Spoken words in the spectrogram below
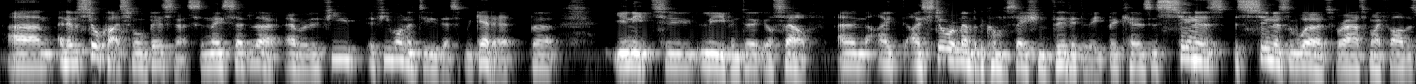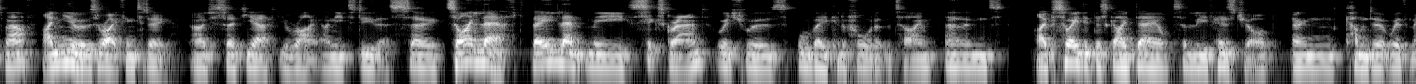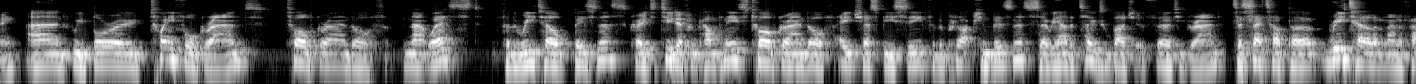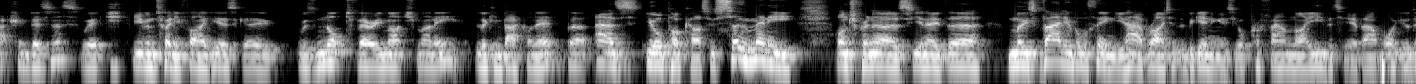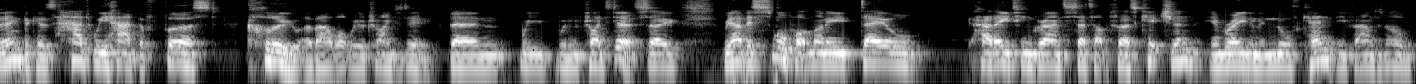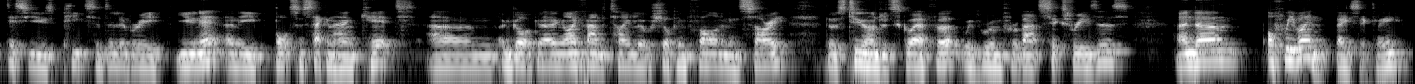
Um, and it was still quite a small business. And they said, look, Edward, if you if you want to do this, we get it, but you need to leave and do it yourself. And I, I still remember the conversation vividly because as soon as as soon as the words were out of my father's mouth, I knew it was the right thing to do. I just said, "Yeah, you're right. I need to do this." So so I left. They lent me six grand, which was all they could afford at the time, and I persuaded this guy Dale to leave his job and come and do it with me. And we borrowed 24 grand, 12 grand off NatWest, for the retail business, created two different companies, 12 grand off HSBC for the production business. So we had a total budget of 30 grand to set up a retail and manufacturing business, which even 25 years ago was not very much money looking back on it. But as your podcast with so many entrepreneurs, you know, the most valuable thing you have right at the beginning is your profound naivety about what you're doing. Because had we had the first clue about what we were trying to do, then we wouldn't have tried to do it. So we had this small pot of money. Dale had 18 grand to set up the first kitchen in Rainham in North Kent. He found an old disused pizza delivery unit and he bought some secondhand kit um, and got going. I found a tiny little shop in Farnham in Surrey. There was 200 square foot with room for about six freezers. And um, off we went, basically.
